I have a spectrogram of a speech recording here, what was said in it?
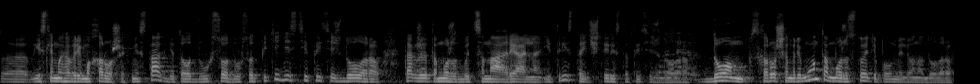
э, если мы говорим о хороших местах, где-то от 200-250 тысяч долларов. Также это может быть цена реально и 300, и 400 тысяч долларов. Дом с хорошим ремонтом может стоить и полмиллиона долларов.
